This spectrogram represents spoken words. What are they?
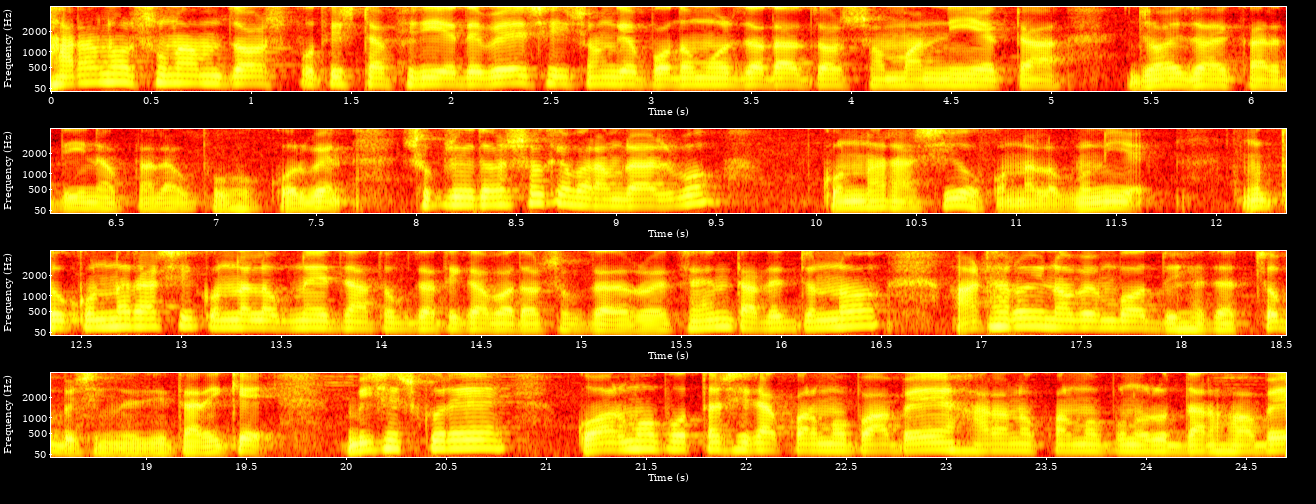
হারানোর সুনাম যশ প্রতিষ্ঠা ফিরিয়ে দেবে। সেই সঙ্গে পদমর্যাদা যশ সম্মান নিয়ে একটা জয় জয়কার দিন আপনারা উপভোগ করবেন। সুপ্রিয় দর্শক, এবার আমরা আসব কন্যা রাশি ও কন্যা লগ্ন নিয়ে। তো কন্যা রাশি, কন্যা লগ্নে জাতক, জাতিকা বা দর্শক যারা রয়েছেন, তাদের জন্য আঠারোই নভেম্বর দুই হাজার চব্বিশ ইংরেজি তারিখে। বিশেষ করে কর্মপ্রত্যাশীরা কর্ম পাবে, হারানো কর্ম পুনরুদ্ধার হবে,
